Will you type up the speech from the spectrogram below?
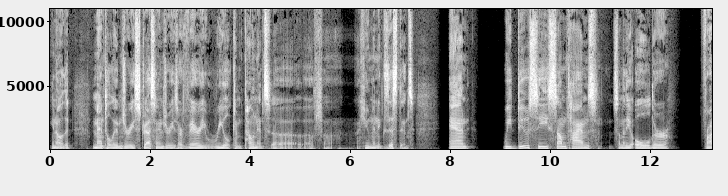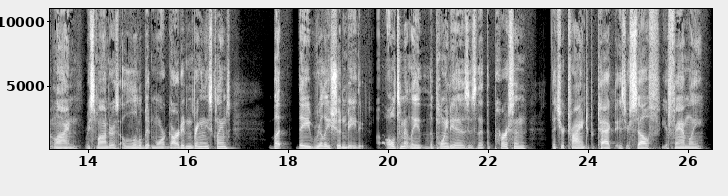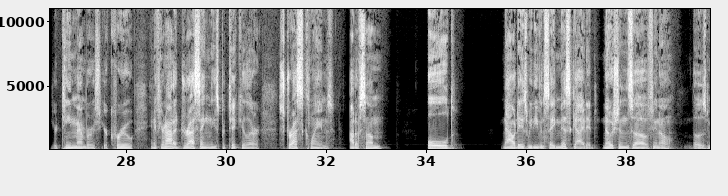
you know that mental injuries, stress injuries are very real components uh, of uh, human existence, and we do see sometimes some of the older frontline responders a little bit more guarded in bringing these claims, but they really shouldn't be. Ultimately, the point is is that the person that you're trying to protect is yourself, your family, your team members, your crew, and if you're not addressing these particular stress claims out of some old nowadays we'd even say misguided notions of, you know, those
